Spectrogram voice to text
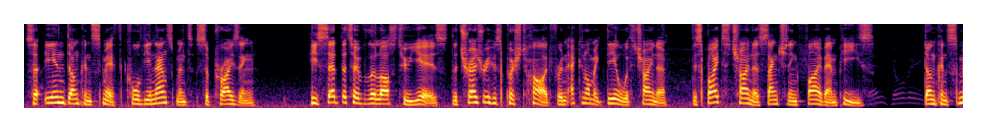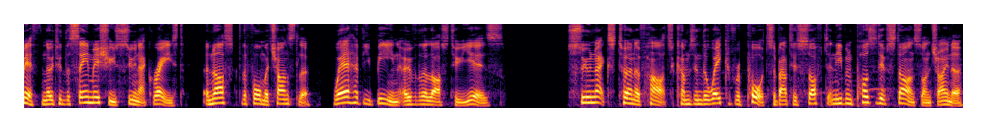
Sir Ian Duncan Smith called the announcement surprising. He said that over the last two years, the Treasury has pushed hard for an economic deal with China, despite China sanctioning five MPs. Duncan Smith noted the same issues Sunak raised and asked the former Chancellor, Where have you been over the last two years? Sunak's turn of heart comes in the wake of reports about his soft and even positive stance on China.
